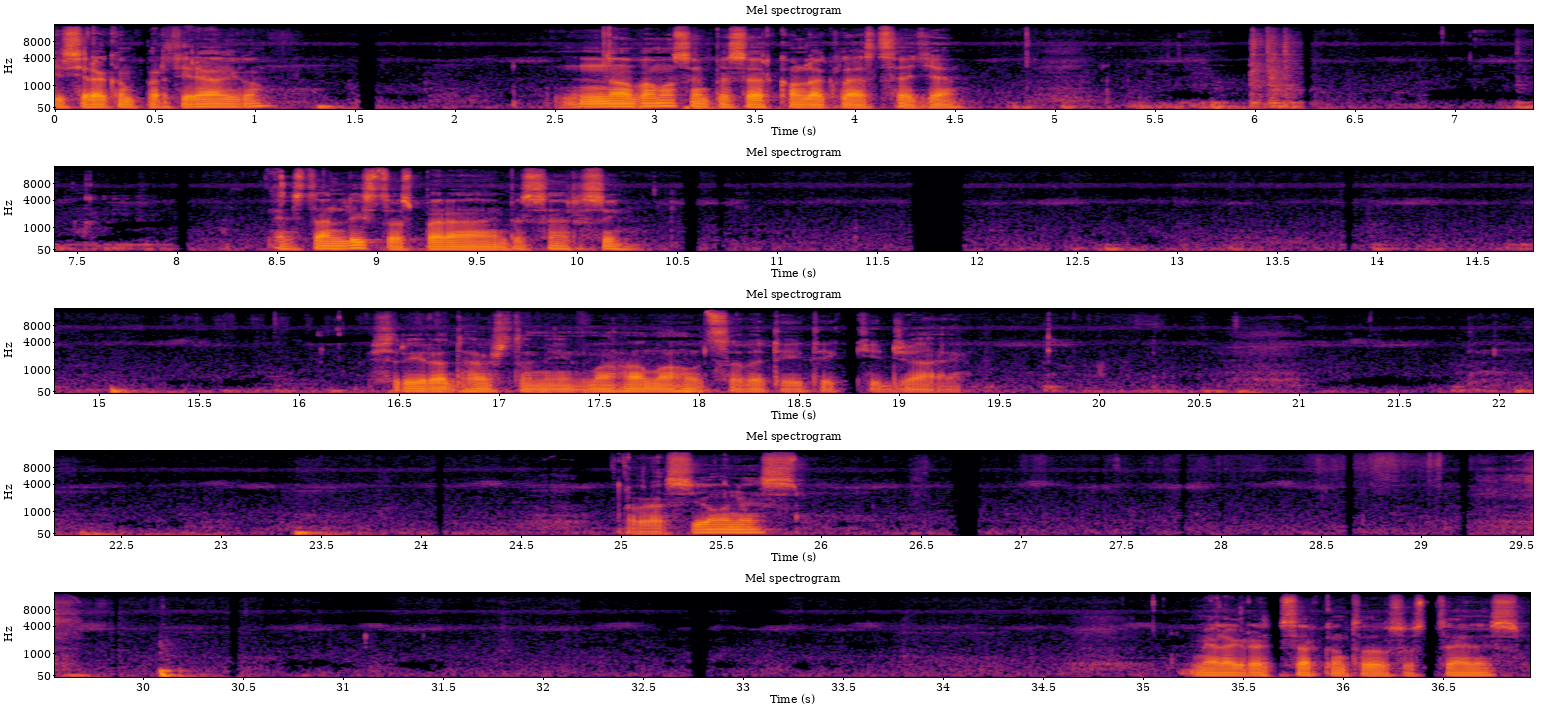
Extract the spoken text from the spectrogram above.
Quisiera compartir algo. No, vamos a empezar con la clase ya. ¿Están listos para empezar? Sí. Shri Radhashtami Mahamahotsavatiti ki jai. Oraciones. Me alegra con todos ustedes.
